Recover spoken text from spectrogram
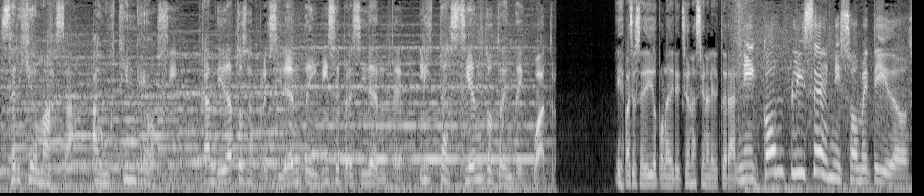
Sergio Massa, Agustín Rossi, candidatos a presidente y vicepresidente, lista 134. Espacio cedido por la Dirección Nacional Electoral. Ni cómplices ni sometidos.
